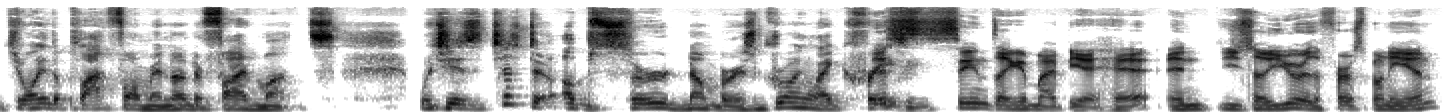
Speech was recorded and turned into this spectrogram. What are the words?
join the platform in under five months, which is just an absurd number. It's growing like crazy. This seems like it might be a hit. And you, so you were the first money in?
